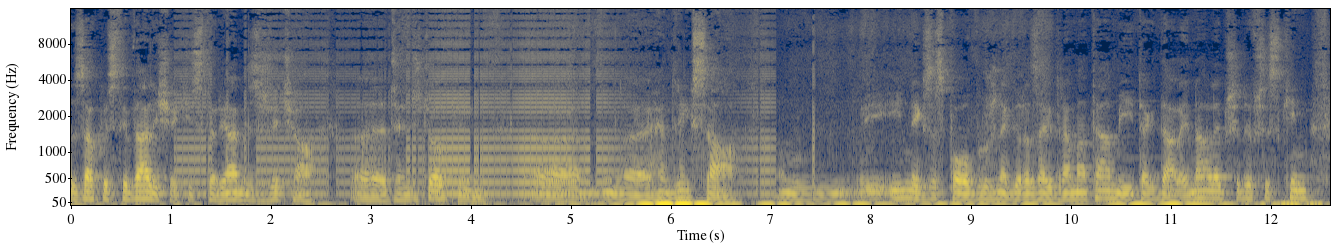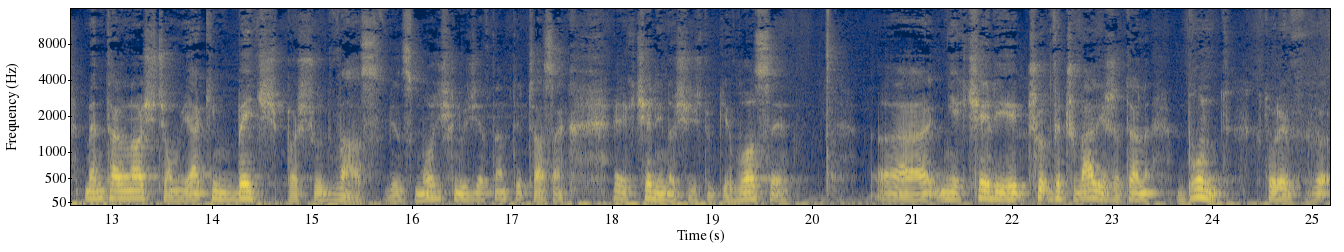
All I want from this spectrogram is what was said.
zachłystywali się historiami z życia e, James Joplin, e, e, Hendrixa innych zespołów różnego rodzaju dramatami i tak dalej, no ale przede wszystkim mentalnością, jakim być pośród was, więc młodzi ludzie w tamtych czasach e, chcieli nosić długie włosy, e, nie chcieli, czu, wyczuwali, że ten bunt, który, w,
